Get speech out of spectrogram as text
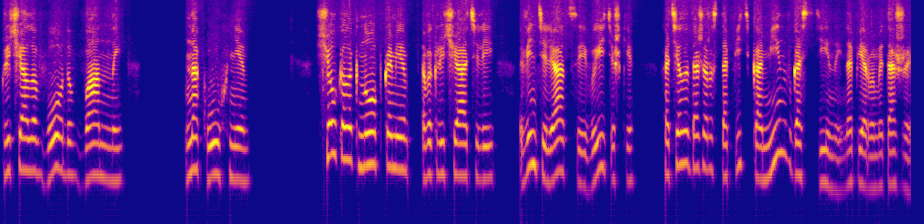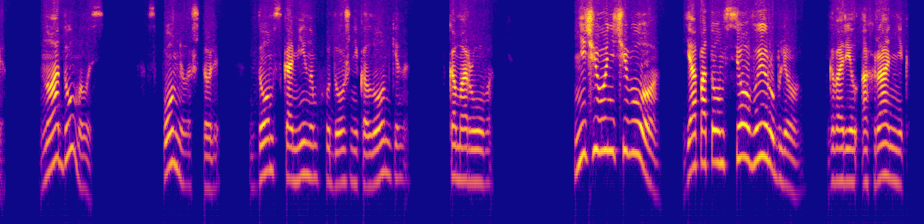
включала воду в ванной, на кухне, щелкала кнопками выключателей, вентиляции, вытяжки, хотела даже растопить камин в гостиной на первом этаже, но одумалась Вспомнила, что ли, дом с камином художника Лонгина в Комарова. «Ничего, ничего, я потом все вырублю», — говорил охранник,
